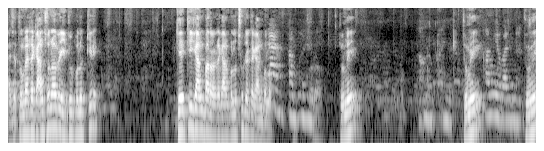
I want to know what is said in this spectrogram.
আচ্ছা তোমরা একটা গান শোনাবে ঈদ উপলক্ষে? কে কি গান পারো? একটা গান বলো, ছোট একটা গান বলো। তুমি? তুমি? তুমি?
